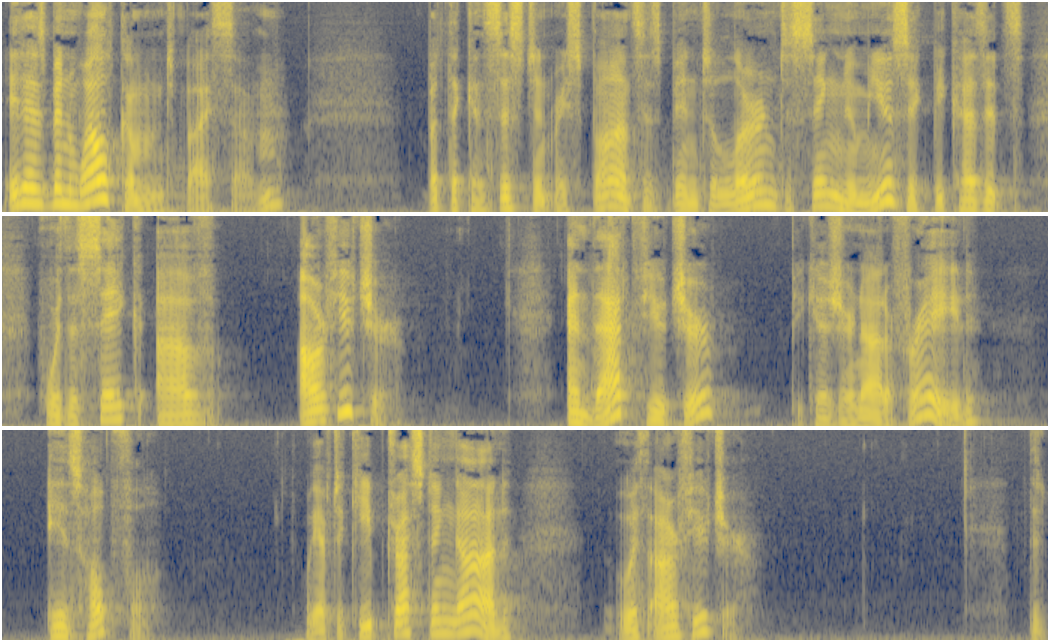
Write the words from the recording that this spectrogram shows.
it has been welcomed by some. But the consistent response has been to learn to sing new music because it's for the sake of our future. And that future, because you're not afraid, is hopeful. We have to keep trusting God with our future. The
